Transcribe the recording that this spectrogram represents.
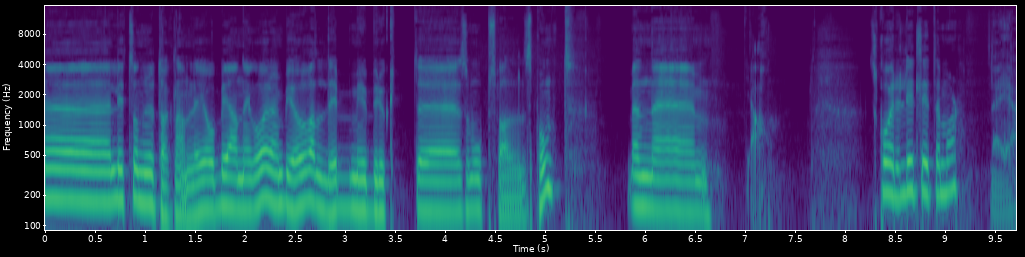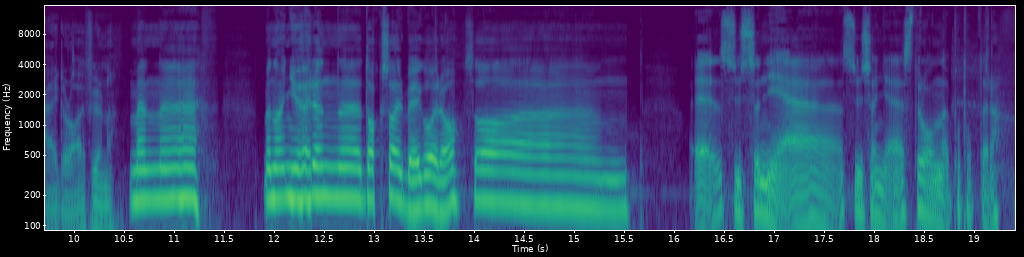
Eh, litt sånn utakknemlig jobb igjen i går. Han blir jo veldig mye brukt eh, som oppspillspunkt. Men eh, ja Skårer litt lite mål. Nei, jeg er glad i fyren, jeg. Men, men han gjør en dags arbeid i går òg, så eh, jeg syns han, er- han er strålende på topp der. ja.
